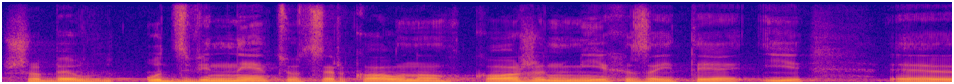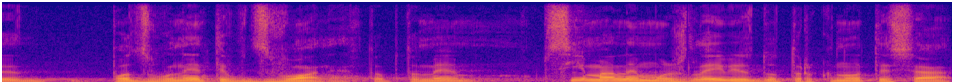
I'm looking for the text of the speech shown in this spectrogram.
щоб у дзвіницю церковну кожен міг зайти і е, подзвонити в дзвони. Тобто ми всі мали можливість доторкнутися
